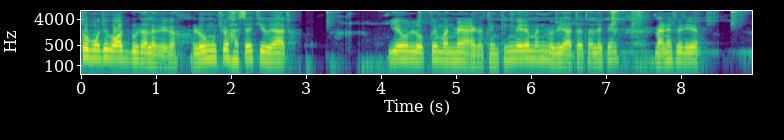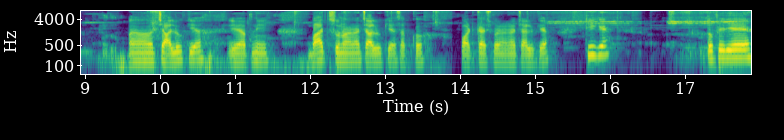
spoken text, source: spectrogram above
तो मुझे बहुत बुरा लगेगा। लोग मुझ पर हंसे क्यों यार? ये उन लोग के मन में आएगा थिंकिंग मेरे मन में भी आता था, लेकिन मैंने फिर ये चालू किया। ये अपनी बात सुनाना चालू किया सबको पॉडकास्ट बनाना चालू किया। ठीक है। तो फिर ये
